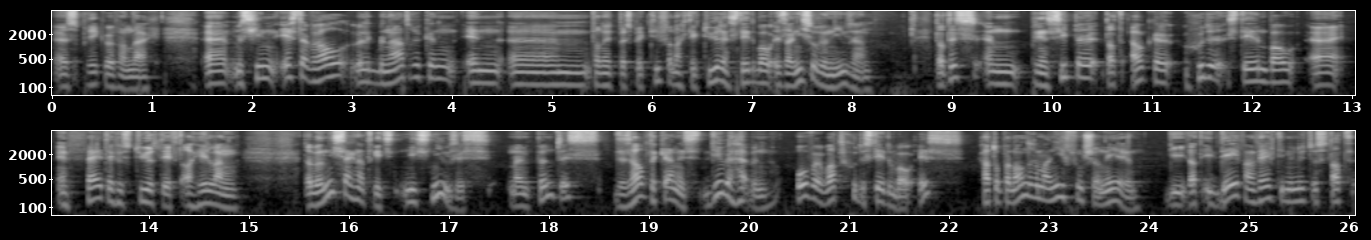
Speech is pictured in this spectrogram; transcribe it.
uh, spreken we vandaag. Uh, misschien eerst en vooral wil ik benadrukken, in, uh, vanuit het perspectief van architectuur en stedenbouw is daar niet zoveel nieuws aan. Dat is een principe dat elke goede stedenbouw in feite gestuurd heeft al heel lang. Dat wil niet zeggen dat er iets, niets nieuws is. Mijn punt is, dezelfde kennis die we hebben over wat goede stedenbouw is, gaat op een andere manier functioneren. Die, dat idee van 15 minuten stad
